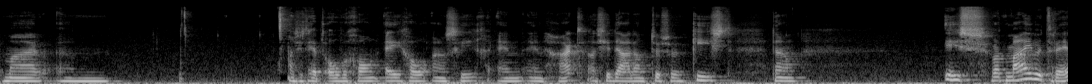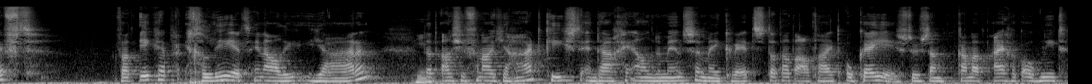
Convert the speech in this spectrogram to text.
Maar ehm, als je het hebt over gewoon ego aan zich en, en hart, als je daar dan tussen kiest, dan is wat mij betreft, wat ik heb geleerd in al die jaren, Ja. dat als je vanuit je hart kiest en daar geen andere mensen mee kwetst, dat dat altijd oké is. Dus dan kan dat eigenlijk ook niet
